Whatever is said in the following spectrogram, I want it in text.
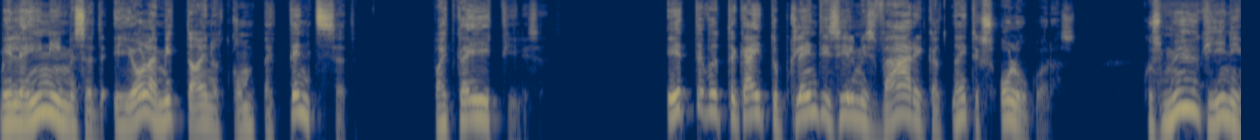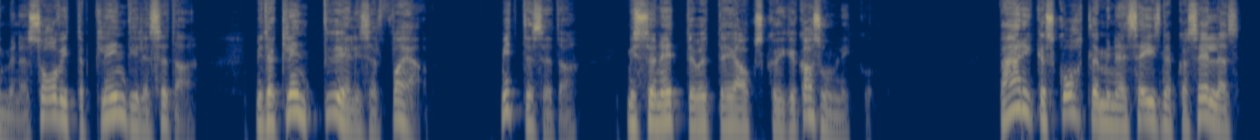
mille inimesed ei ole mitte ainult kompetentsed, vaid ka eetilised. ettevõte käitub kliendi silmis väärikalt näiteks olukorras, kus müügiinimene soovitab kliendile seda, mida klient tõeliselt vajab, mitte seda, mis on ettevõtte jaoks kõige kasumlikum väärikas kohtlemine seisneb ka selles,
